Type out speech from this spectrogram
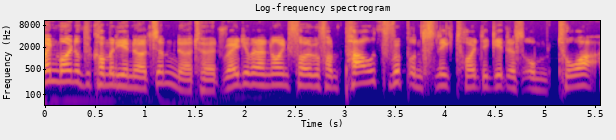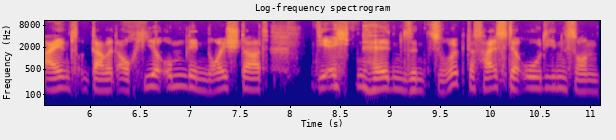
Moin Moin und willkommen hier Nerds im Nerdhurt Radio bei einer neuen Folge von Pow, Thrip und Snicked. Heute geht es um Tor 1 und damit auch hier um den Neustart. Die echten Helden sind zurück, das heißt der Odinson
